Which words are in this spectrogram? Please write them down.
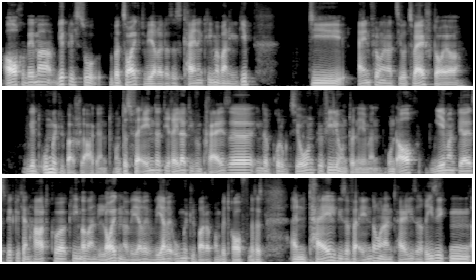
auch wenn man wirklich so überzeugt wäre, dass es keinen Klimawandel gibt, die Einführung einer CO2-Steuer wird unmittelbar schlagend und das verändert die relativen Preise in der Produktion für viele Unternehmen. Und auch jemand, der jetzt wirklich ein Hardcore-Klimawandelleugner wäre, wäre unmittelbar davon betroffen. Das heißt, ein Teil dieser Veränderungen, ein Teil dieser Risiken äh,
